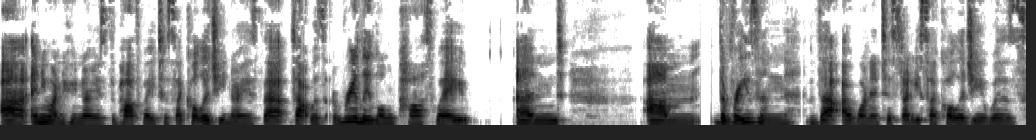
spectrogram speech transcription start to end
uh, anyone who knows the pathway to psychology knows that that was a really long pathway. And um, the reason that I wanted to study psychology was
